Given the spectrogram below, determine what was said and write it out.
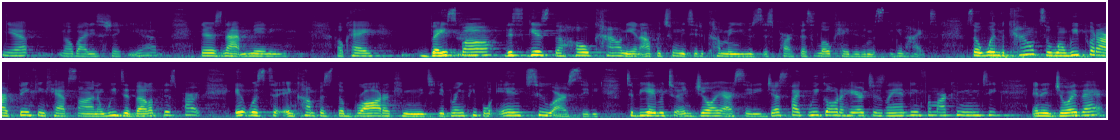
Yep, nobody's shaking. Yep, there's not many okay? Baseball, this gives the whole county an opportunity to come and use this park that's located in Muskegon Heights. So when the council, when we put our thinking caps on and we developed this park, it was to encompass the broader community, to bring people into our city, to be able to enjoy our city. Just like we go to Heritage Landing from our community and enjoy that,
